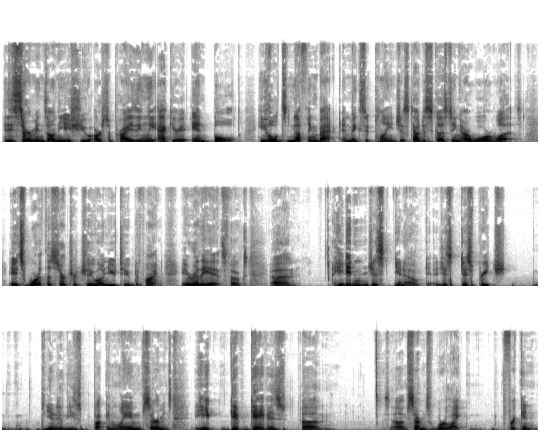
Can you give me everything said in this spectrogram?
His sermons on the issue are surprisingly accurate and bold. He holds nothing back and makes it plain just how disgusting our war was. It's worth a search or two on YouTube to find. It really is, folks. Um, he didn't just, you know, just just preach you know these fucking lame sermons. He give, gave his um, um, sermons were like freaking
